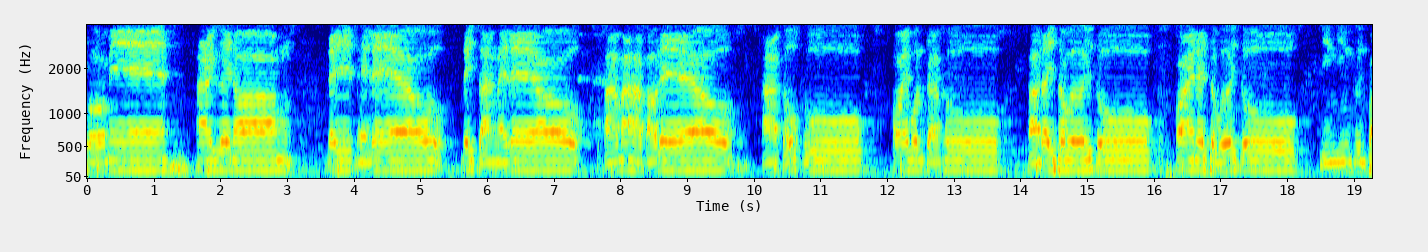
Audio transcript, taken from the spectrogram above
พ่อแม่อายเอ่ยน้อง ได้ให้แล้ว ได้สั่งให้แล้วพามาหาเขาแล้วหาตกทุกข์ คอยบนจากทุกข์พาได้เสวยสุขคอยได้เสวยสุขยิ่งยิ่งขึ้นไป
